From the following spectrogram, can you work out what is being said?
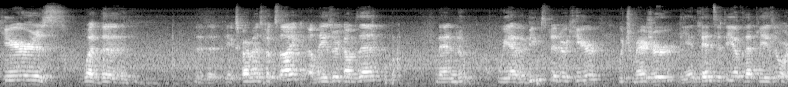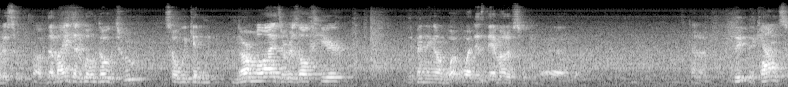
here's what the, the, the looks like. A laser comes in, then we have a beam splitter here, which measure the intensity of that laser or the, of the light that will go through. So we can normalize the result here, depending on what, what is the amount of uh, kind of the, the counts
